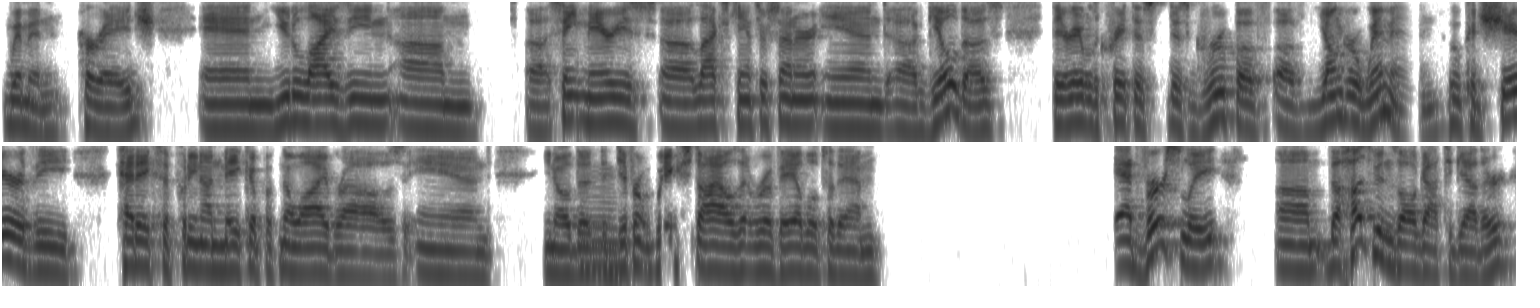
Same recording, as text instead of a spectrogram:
women her age and utilizing um, uh, St. Mary's uh, Lacks Cancer Center and uh, Gilda's, they were able to create this this group of of younger women who could share the headaches of putting on makeup with no eyebrows and you know the the Mm. different wig styles that were available to them. Adversely, um, the husbands all got together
